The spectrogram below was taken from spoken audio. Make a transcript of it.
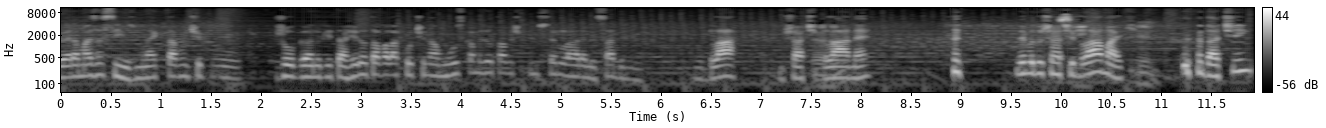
eu era mais assim, os moleques estavam, tipo, jogando Guitar Hero, eu tava lá curtindo a música, mas eu tava, tipo, no celular ali, sabe? No, no Blá, no chat Uhum. Blá, né? Lembra do chat Sim. Blá, Mike? da Tim?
